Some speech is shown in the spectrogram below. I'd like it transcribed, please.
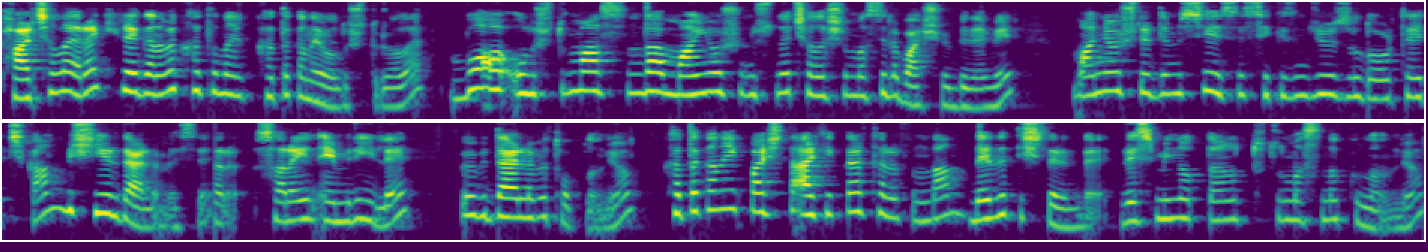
parçalayarak hiragana ve katana, katakana'yı oluşturuyorlar. Bu oluşturma aslında manyosh'un üstünde çalışılmasıyla başlıyor bir nevi. Manyosh dediğimiz şey ise 8. yüzyılda ortaya çıkan bir şiir derlemesi. Sarayın emriyle böyle bir derleme toplanıyor. Katakana ilk başta erkekler tarafından devlet işlerinde resmi notlarının tutulmasında kullanılıyor.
